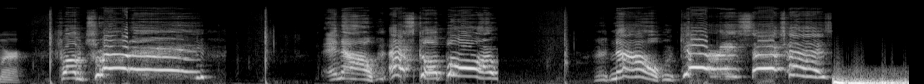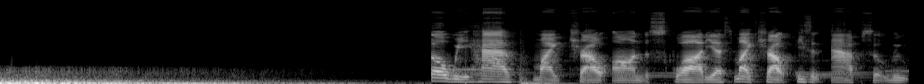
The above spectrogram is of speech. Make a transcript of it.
from Trouty! And now, Escobar! Now, Gary Sanchez! So we have Mike Trout on the squad. Yes, Mike Trout, he's an absolute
